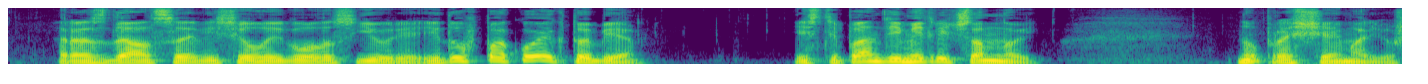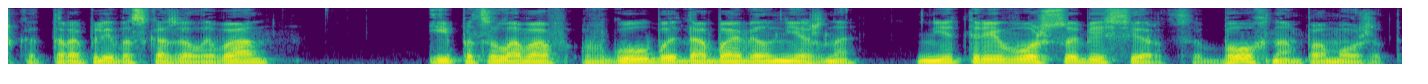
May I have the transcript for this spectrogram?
— раздался веселый голос Юрия. «Иду в покое к тебе, и Степан Дмитриевич со мной». «Ну, прощай, Марьюшка», — торопливо сказал Иван, и, поцеловав в губы, добавил нежно, «Не тревожь себе сердце, Бог нам поможет».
